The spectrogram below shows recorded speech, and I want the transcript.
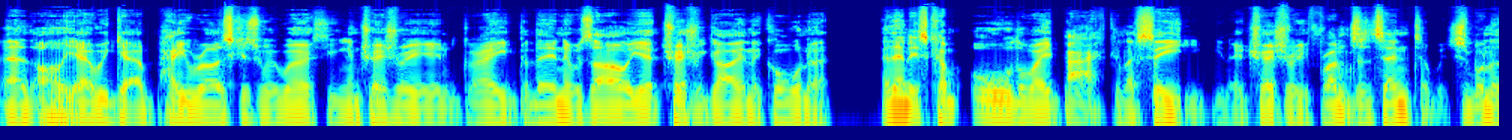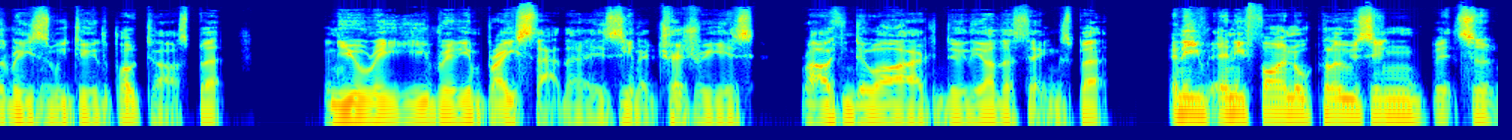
And oh, yeah, we get a pay rise because we're working in Treasury and great. But then it was, oh, yeah, Treasury guy in the corner. And then it's come all the way back. And I see, you know, Treasury front and center, which is one of the reasons we do the podcast. But and you really, you really embrace that, that is, you know, Treasury is, right, I can do I, I can do the other things. But any, any final closing bits of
